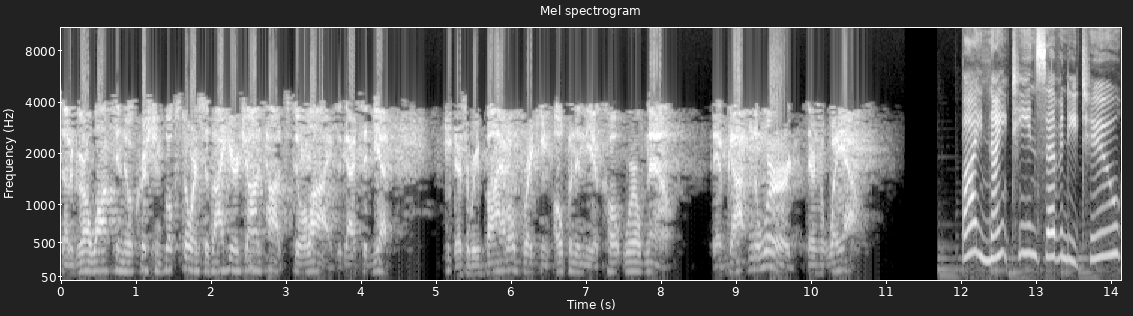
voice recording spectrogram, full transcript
Said a girl walked into a Christian bookstore and says, I hear John Todd's still alive. The guy said, Yes. There's a revival breaking open in the occult world now. They've gotten the word. There's a way out. By 1972,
